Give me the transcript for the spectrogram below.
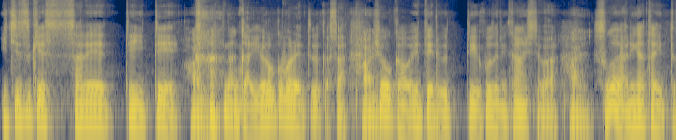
位置づけされていて、は なんか喜ばれてるかさ、はい評価を得てるっていうことに関してははい。すごいありがたいと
